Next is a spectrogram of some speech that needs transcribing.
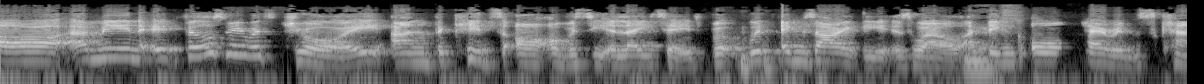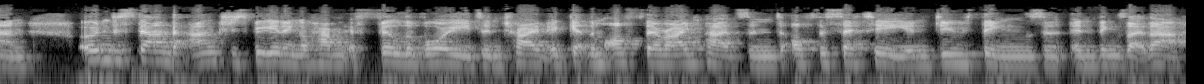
Uh, I mean, it fills me with joy, and the kids are obviously elated, but with anxiety as well. I think all parents can understand the anxious feeling of having to fill the voids and trying to get them off their iPads and off the settee and do things and, and things like that.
